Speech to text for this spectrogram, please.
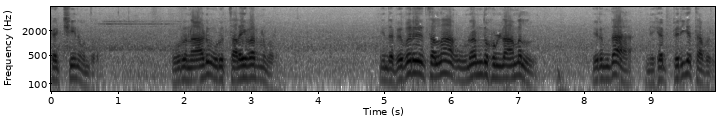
கட்சின்னு வந்துடும் ஒரு நாடு ஒரு தலைவர்னு வரும். இந்த விபரீதத்தெல்லாம் உணர்ந்து கொள்ளாமல் இருந்தா மிகப்பெரிய தவறு.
